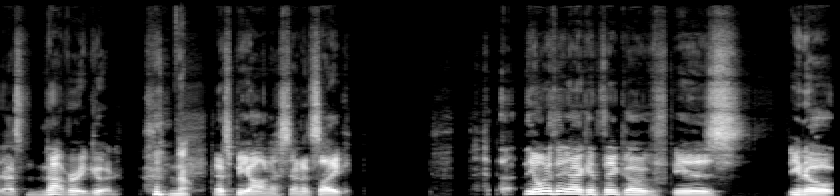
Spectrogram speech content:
that's not very good. No, let's be honest. And it's like uh, the only thing I can think of is you know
